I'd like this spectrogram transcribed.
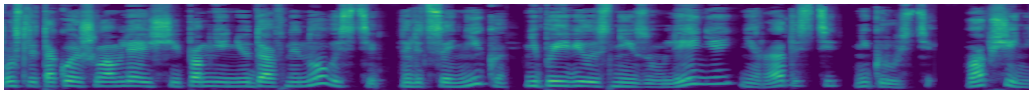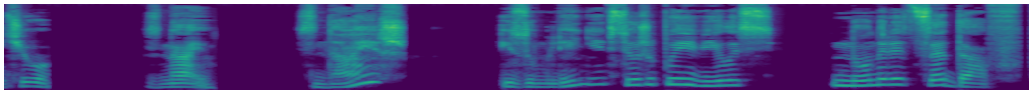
После такой ошеломляющей, по мнению Дафны, новости на лице Ника не появилось ни изумления, ни радости, ни грусти. Вообще ничего. Знаю. Знаешь? Изумление все же появилось, но на лице Дав.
